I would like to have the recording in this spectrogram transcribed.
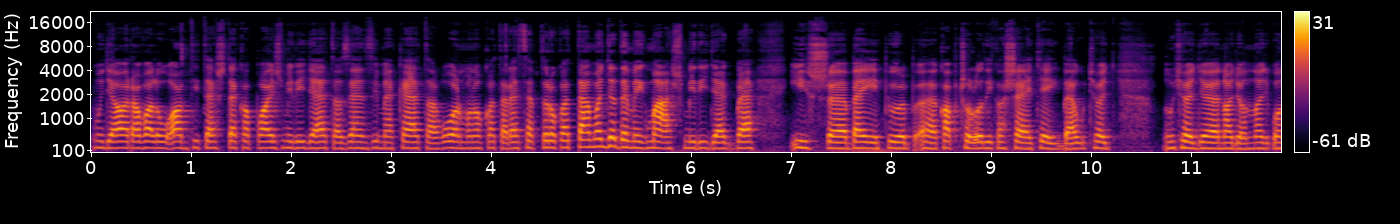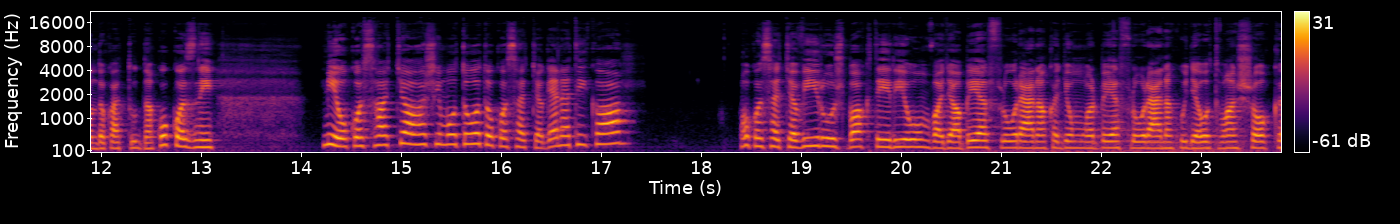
ugye arra való antitestek a pajzsmirigyet, az enzimeket, a hormonokat, a receptorokat támadja, de még más mirigyekbe is beépül, kapcsolódik a sejtjeikbe, úgyhogy, úgyhogy nagyon nagy gondokat tudnak okozni. Mi okozhatja a hasimotót? Okozhatja genetika, okozhatja vírus, baktérium, vagy a bélflórának, a gyomor bélflórának, ugye ott van sok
